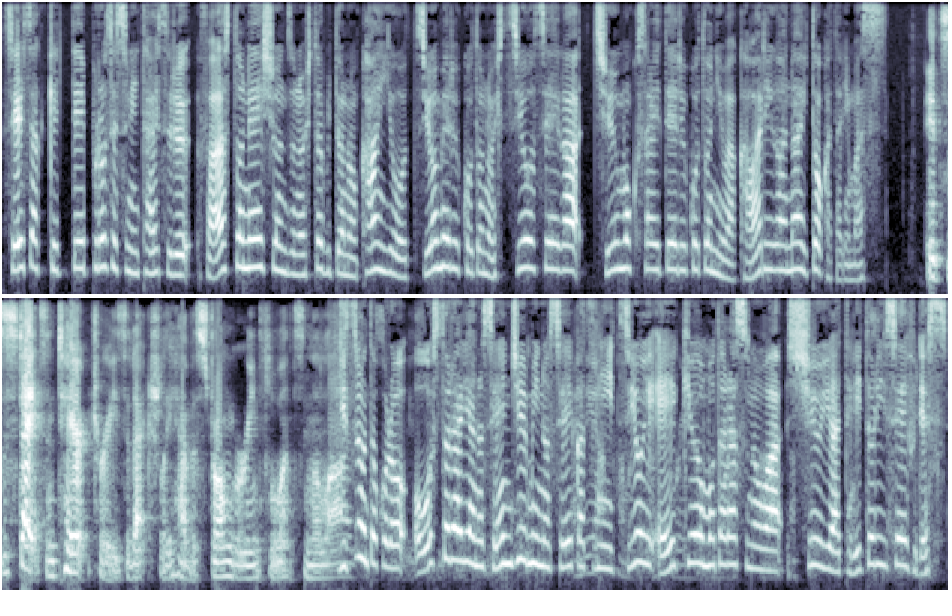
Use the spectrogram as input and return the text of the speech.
政策決定プロセスに対するファーストネーションズの人々の関与を強めることの必要性が注目されていることには変わりがないと語ります。実のところ、オーストラリアの先住民の生活に強い影響をもたらすのは州やテリトリー政府です。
